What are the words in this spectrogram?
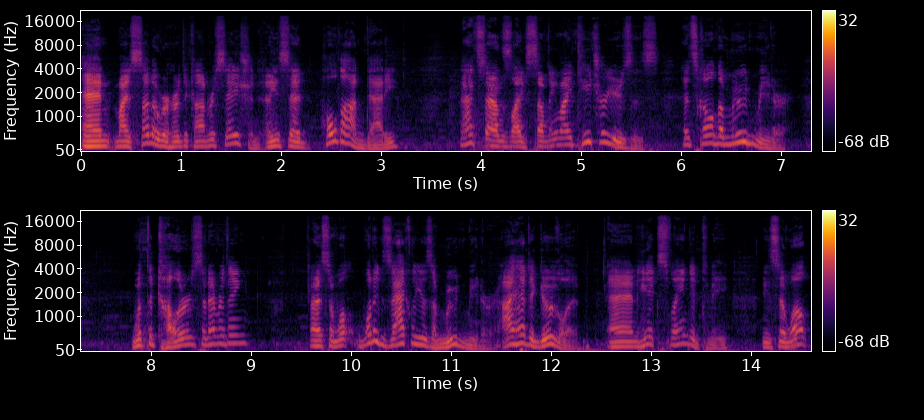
And my son overheard the conversation and he said, Hold on, Daddy. That sounds like something my teacher uses. It's called a mood meter. With the colors and everything. I said, Well, what exactly is a mood meter? I had to Google it. And he explained it to me. He said, Well,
